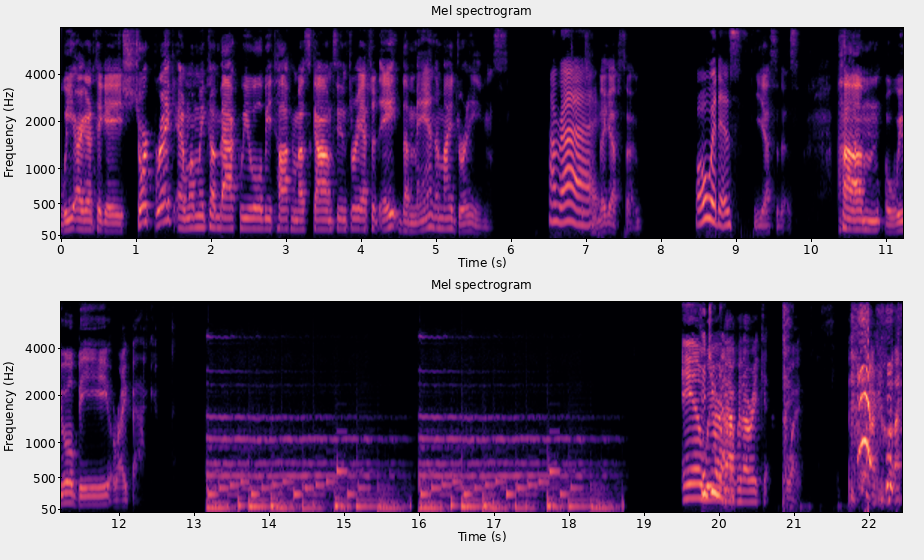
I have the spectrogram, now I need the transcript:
We are going to take a short break, and when we come back, we will be talking about Skam season three, episode eight, "The Man of My Dreams." All right. Big episode. Oh, it is. Yes, it is. Um, we will be right back. And Did we are know- back with our recap. What? Sorry, what?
